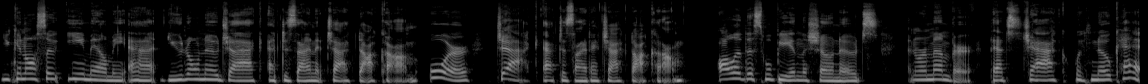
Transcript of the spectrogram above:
You can also email me at you don't know jac at designitjac.com or jac at designitjac.com. All of this will be in the show notes. And remember, that's Jac with no K.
